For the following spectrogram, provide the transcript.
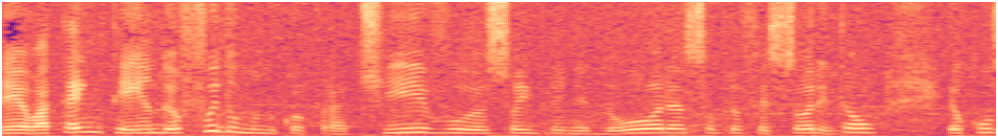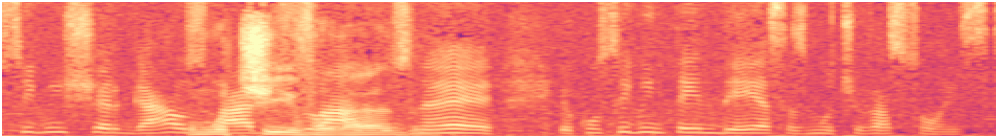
Né? Eu até entendo, eu fui do mundo corporativo, eu sou empreendedora, sou professora, então eu consigo enxergar os o motivo, vários lados, né? né? Eu consigo entender essas motivações.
